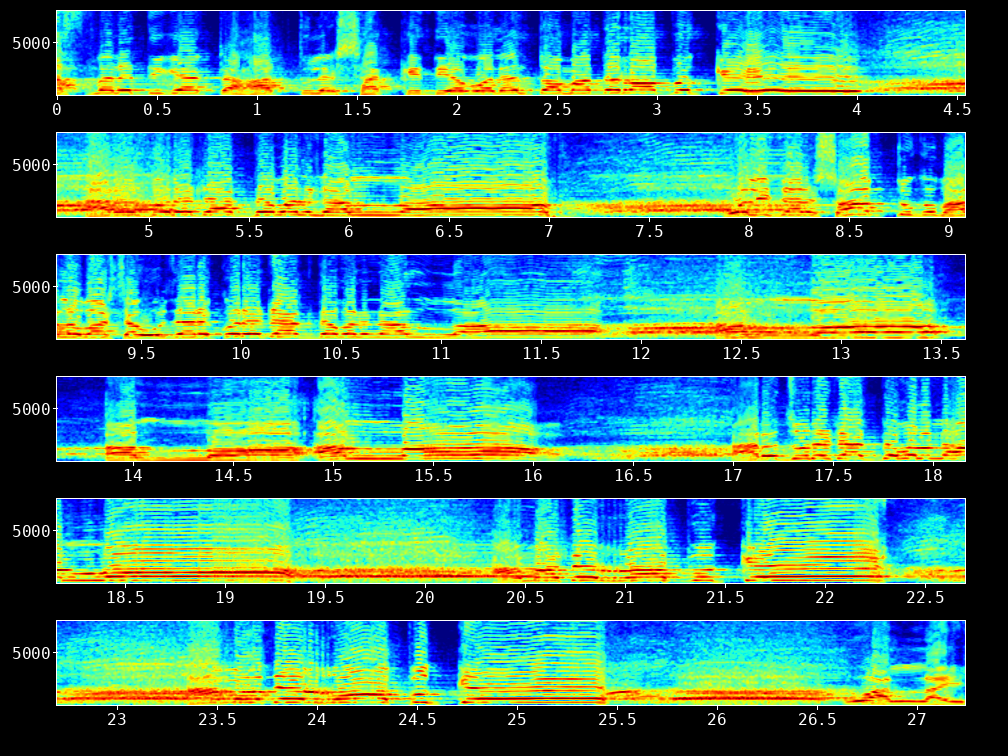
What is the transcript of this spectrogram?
আসমানের দিকে একটা হাত তুলে সাক্ষী দিয়ে বলেন, তো আমাদের রবকে আরও জোরে ডাক দে বলেন, আল্লাহ। কলিজার সবটুকু ভালোবাসা উজাড় করে ডাক দে বলেন, আল্লাহ। আল্লাহ। আল্লাহ। আল্লাহ। আরও জোরে ডাকতে বলেন, আল্লাহ। আমাদের রবকে আমাদের রবকে। ও আল্লাহ এই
